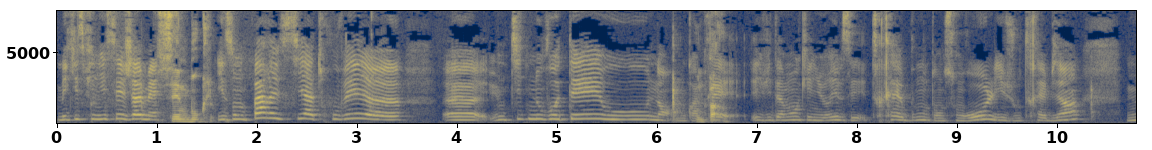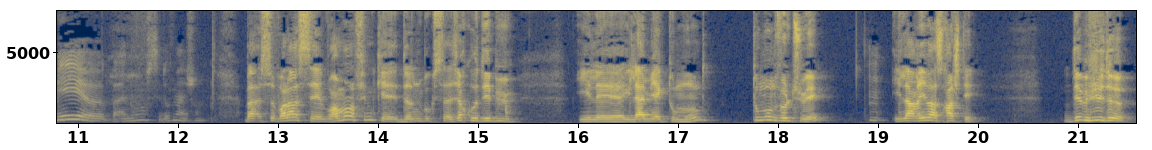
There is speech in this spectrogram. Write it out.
mais qui se finissait jamais. C'est une boucle. Ils n'ont pas réussi à trouver euh, euh, une petite nouveauté ou non. Donc après, évidemment, Kenny Reeves est très bon dans son rôle, il joue très bien, mais euh, bah non, c'est dommage. hein. Bah, ce- voilà, c'est vraiment un film qui est John Book. C'est-à-dire qu'au début, il est, il est ami avec tout le monde. Tout le monde veut le tuer. Mm. Il arrive à se racheter. Début du 2,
